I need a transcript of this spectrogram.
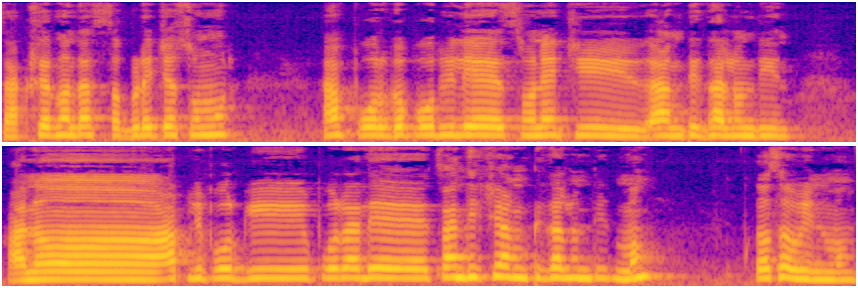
साक्षगंधात सगळ्याच्या समोर हा पोरग पोरीले सोन्याची अंगठी घालून देईन. आणि आपली पोरगी पोराले चांदीची अंगठी घालून देईन. मग? कसं होईन मग?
